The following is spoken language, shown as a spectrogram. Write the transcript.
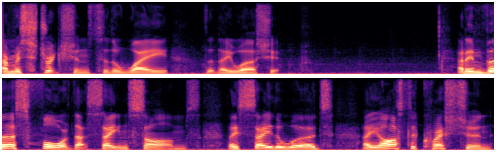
and restrictions to the way that they worship. And in verse 4 of that same Psalms, they say the words, they ask the question,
